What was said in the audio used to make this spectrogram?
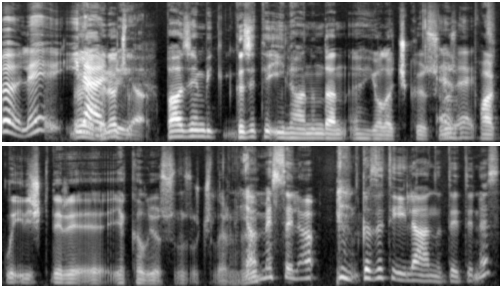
Böyle Böyle böyle ilerliyor. açılıyor. Bazen bir gazete ilanından e, yola çıkıyorsunuz. Evet. Farklı ilişkileri e, yakalıyorsunuz uçlarını. Ya mesela gazete ilanı dediniz.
